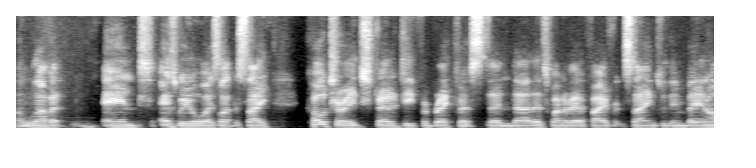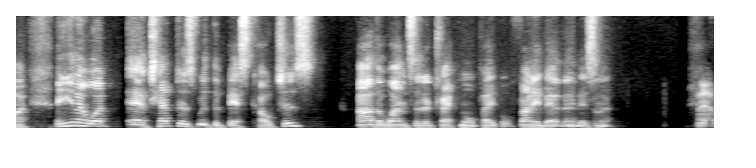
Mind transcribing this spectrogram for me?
I love it, and as we always like to say, culture eats strategy for breakfast, and uh, that's one of our favourite sayings within BNI. And you know what? Our chapters with the best cultures are the ones that attract more people. Funny about that, isn't it? Yeah.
